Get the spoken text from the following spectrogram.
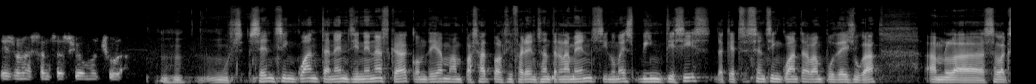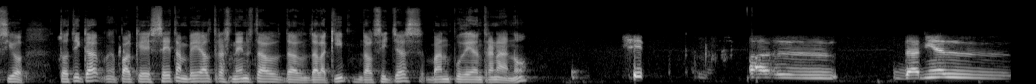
és una sensació molt xula. Uh -huh. Uns 150 nens i nenes que, com dèiem, han passat pels diferents entrenaments i només 26 d'aquests 150 van poder jugar amb la selecció. Tot i que, pel que sé, també altres nens del, del, de l'equip, dels Sitges, van poder entrenar, no? Sí. El Daniel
